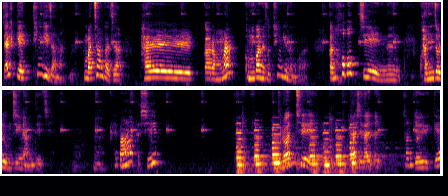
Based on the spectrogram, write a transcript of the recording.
짧게 튕기잖아. 네. 마찬가지야. 발가락만 건반에서 튕기는 거야. 그러니까 허벅지에 있는 관절이 움직이면 안 되지. 어, 응. 해봐. 다시. 그렇지. 다시 다시. 참 여유 있게.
